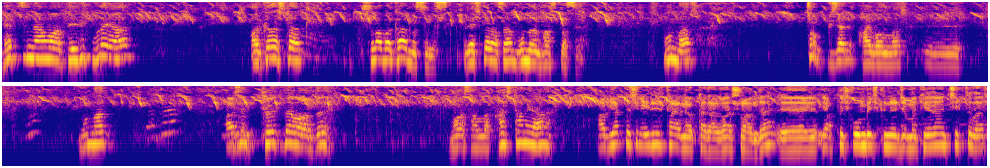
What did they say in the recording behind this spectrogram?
hepsinden var. Tevfik buraya. Arkadaşlar şuna bakar mısınız? Reşber Hasan bunların hastası. Bunlar çok güzel hayvanlar. E, bunlar bizim köyde vardı. Maşallah kaç tane ya? abi yaklaşık 50 tane o kadar var şu anda. Ee, yaklaşık 15 gün önce makineden çıktılar.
